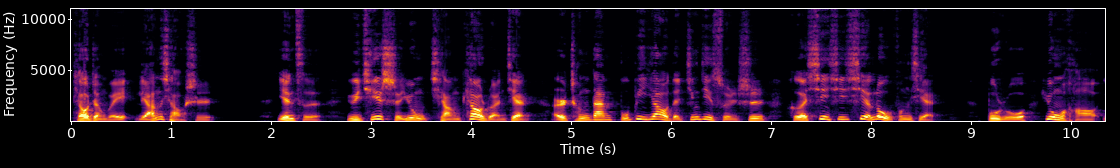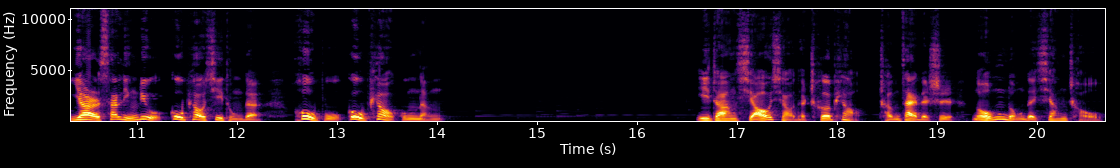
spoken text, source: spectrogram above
调整为两小时。因此，与其使用抢票软件而承担不必要的经济损失和信息泄露风险，不如用好一二三零六购票系统的候补购票功能。一张小小的车票承载的是浓浓的乡愁。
